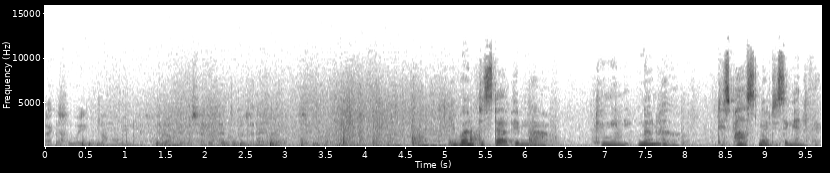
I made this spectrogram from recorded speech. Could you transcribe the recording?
Ex week, domo week, ed omnibus habitantes in You won't disturb him now. Do you mean? No, no. It is past noticing anything.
